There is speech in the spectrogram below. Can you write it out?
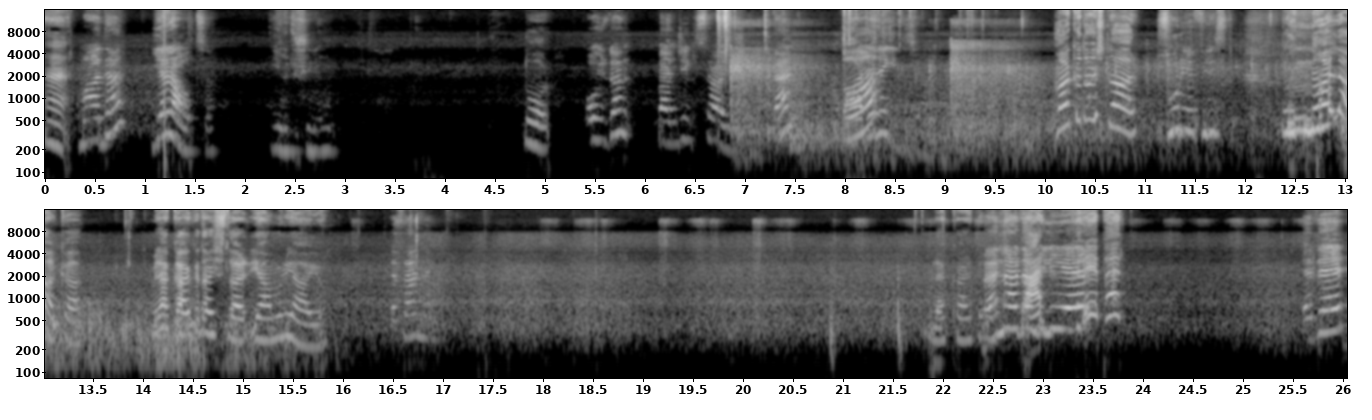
He. maden yeraltı gibi düşünüyorum. Doğru. O yüzden bence ikisi ayrı. Ben madene gideceğim. Arkadaşlar Suriye, Filistin. ne alaka? Bir dakika arkadaşlar yağmur yağıyor. Efendim. Bir dakika arkadaşlar. Ben nereden bileyim? Creeper. Evet.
